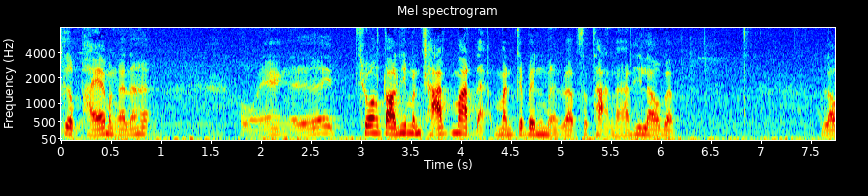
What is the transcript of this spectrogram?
เกือบแพ้เหมือนกันนะฮะโอ้ยแม่งเอ้ยช่วงตอนที่มันชาร์จมัดอะ มันจะเป็นเหมือนแบบสถานะที่เราแบบ เรา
